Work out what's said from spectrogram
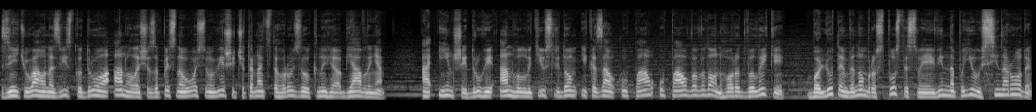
Зверніть увагу на звістку другого ангела, що записано у 8 вірші 14 розділу книги об'явлення. А інший другий ангел летів слідом і казав: Упав, упав Вавилон, город великий, бо лютим вином розпусти своєї він напоїв усі народи.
